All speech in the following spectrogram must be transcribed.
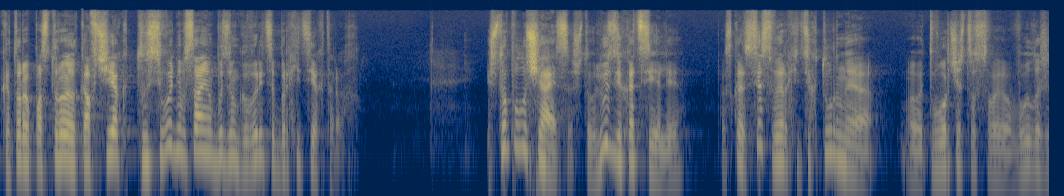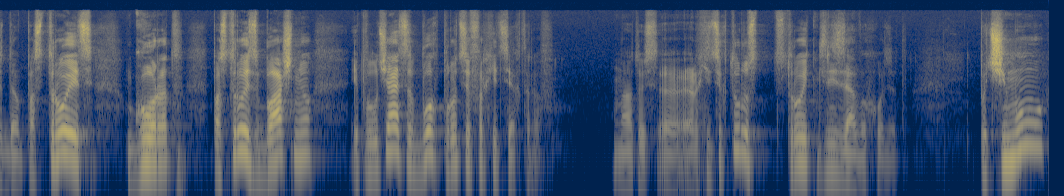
который построил ковчег, то сегодня мы с вами будем говорить об архитекторах. И что получается? Что люди хотели, так сказать, все свои архитектурные э, творчество свое выложить, да, построить город, построить башню – и получается, Бог против архитекторов. Да, то есть э, архитектуру строить нельзя, выходит. Почему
